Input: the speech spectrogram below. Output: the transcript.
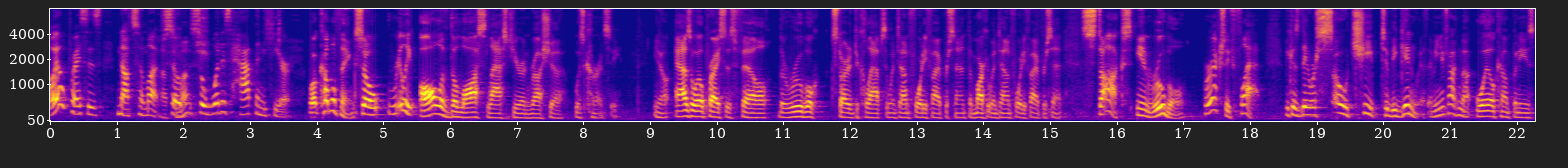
Oil prices, not so much. Not so, so, much. so what has happened here? Well, a couple things. So, really, all of the loss last year in Russia was currency. You know, as oil prices fell, the ruble started to collapse. It went down 45%. The market went down 45%. Stocks in ruble were actually flat because they were so cheap to begin with. I mean, you're talking about oil companies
